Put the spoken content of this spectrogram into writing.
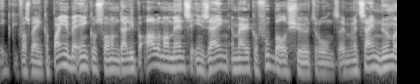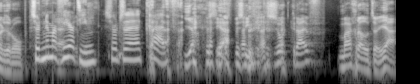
ik, ik was bij een campagnebijeenkomst van hem. Daar liepen allemaal mensen in zijn American voetbal shirt rond. En met zijn nummer erop. Een soort nummer 14, een soort eh kruif. Ja, precies, precies. Een soort kruif. Maar groter, ja.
